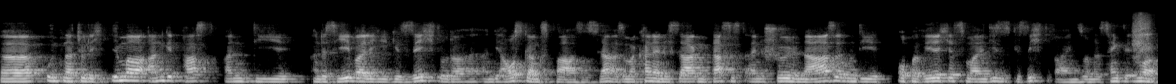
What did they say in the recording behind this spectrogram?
äh, und natürlich immer angepasst an die, an das jeweilige Gesicht oder an die Ausgangsbasis. Ja, also man kann ja nicht sagen, das ist eine schöne Nase und die operiere ich jetzt mal in dieses Gesicht rein, sondern es hängt ja immer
